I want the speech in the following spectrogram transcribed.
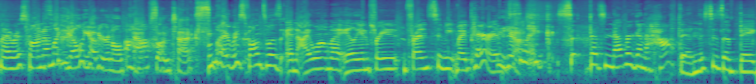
my response, Mm-hmm. And I'm like yelling at her in all Uh-huh. caps on text. my response was, and I want my alien free friends to meet my parents. Yeah. Like, s that's never gonna happen. This is a big.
